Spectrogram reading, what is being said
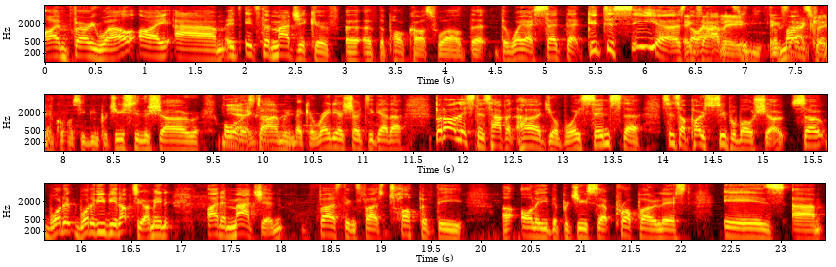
I'm very well. I am. It, it's the magic of uh, of the podcast world that the way I said that. Good to see you. As though I haven't Exactly. seen you for Exactly. months. Of course, you've been producing the show all Yeah, this time. We make a radio show together, but our listeners haven't heard your voice since the since our post Super Bowl show. So what what have you been up to? I mean, I'd imagine first things first. Top of the uh, Ollie, the producer, propo list is um,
